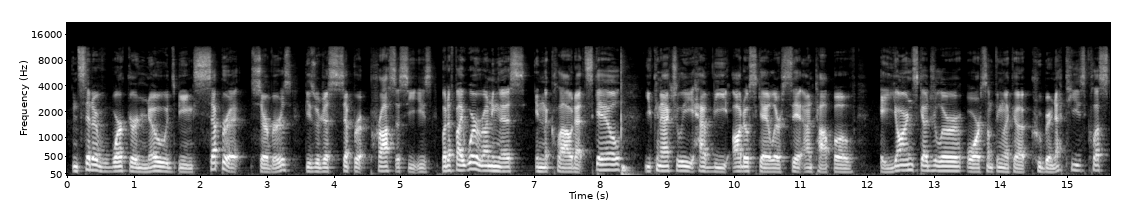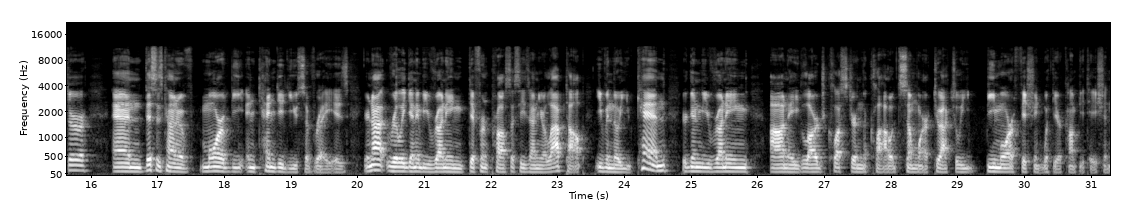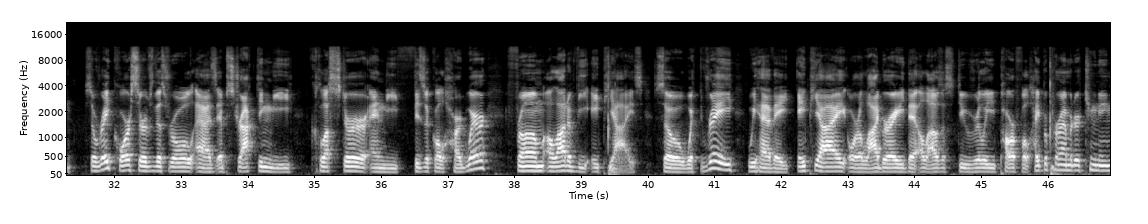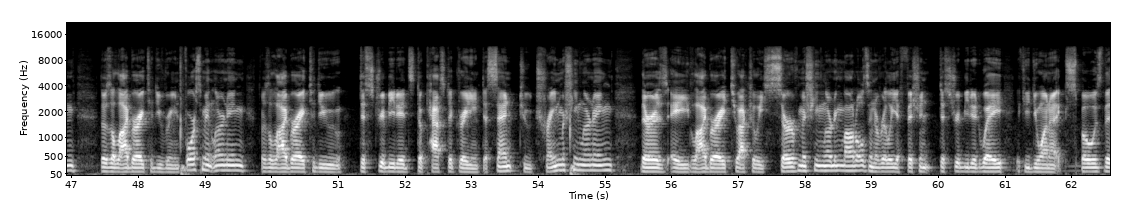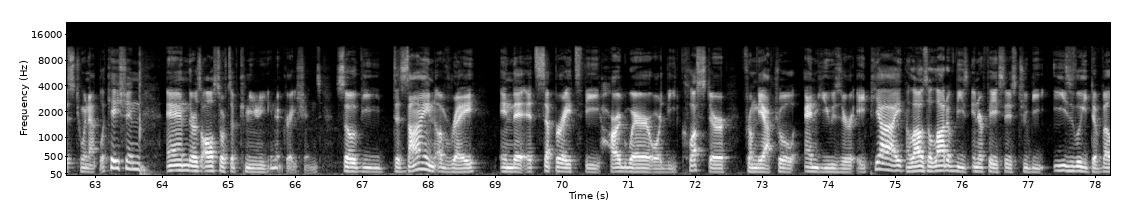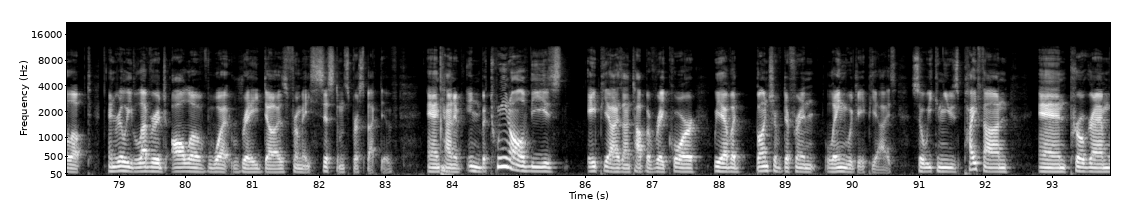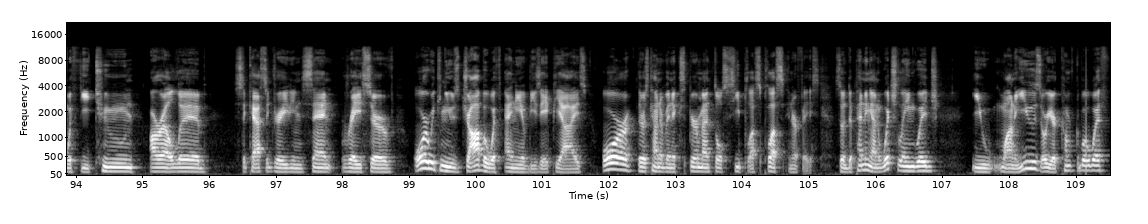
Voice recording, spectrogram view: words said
instead of worker nodes being separate servers, these were just separate processes. But if I were running this in the cloud at scale, you can actually have the autoscaler sit on top of a yarn scheduler or something like a Kubernetes cluster. And this is kind of more of the intended use of Ray is you're not really going to be running different processes on your laptop, even though you can, you're going to be running on a large cluster in the cloud somewhere to actually be more efficient with your computation. So Ray Core serves this role as abstracting the cluster and the physical hardware from a lot of the APIs. So with Ray, we have a API or a library that allows us to do really powerful hyperparameter tuning. There's a library to do reinforcement learning. There's a library to do distributed stochastic gradient descent to train machine learning. There is a library to actually serve machine learning models in a really efficient distributed way if you do want to expose this to an application. And there's all sorts of community integrations. So the design of Ray in that it separates the hardware or the cluster from the actual end user API allows a lot of these interfaces to be easily developed and really leverage all of what Ray does from a systems perspective. And kind of in between all of these APIs on top of Ray Core, we have a bunch of different language APIs. So we can use Python and program with the tune, RLlib, stochastic gradient descent, RayServe, or we can use Java with any of these APIs, or there's kind of an experimental C++ interface. So depending on which language you want to use or you're comfortable with,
